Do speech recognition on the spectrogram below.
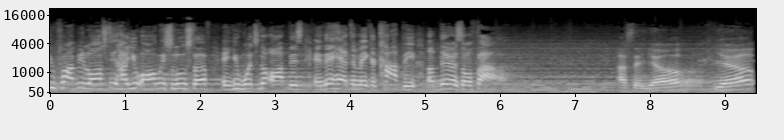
You probably lost it, how you always lose stuff, and you went to the office and they had to make a copy of theirs on file. I said, Yo, yo,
